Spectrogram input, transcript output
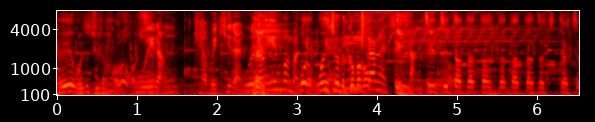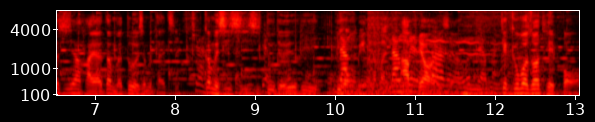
哎，我就觉得好好有的人徛不起来。有人因为嘛，我我以前就感觉讲，哎哎，这这哒哒哒哒哒哒哒这这这下海啊，但唔拄着什么代志，根本是是是拄着一批李鸿明阿飘一下，结果我怎摕布吼，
